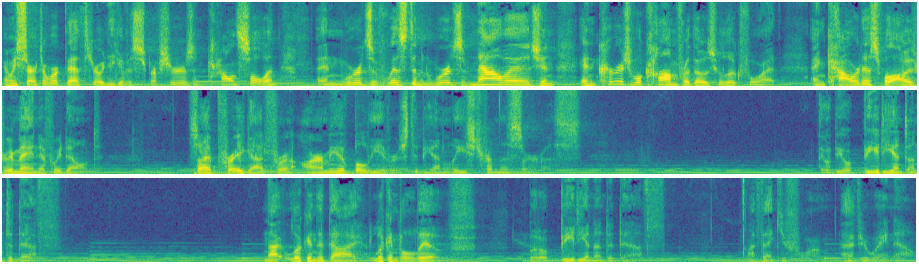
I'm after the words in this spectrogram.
And we start to work that through, and you give us scriptures and counsel and, and words of wisdom and words of knowledge, and, and courage will come for those who look for it. And cowardice will always remain if we don't. So I pray, God, for an army of believers to be unleashed from this service. They would be obedient unto death. Not looking to die, looking to live but obedient unto death. I thank you for him. Have your way now.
